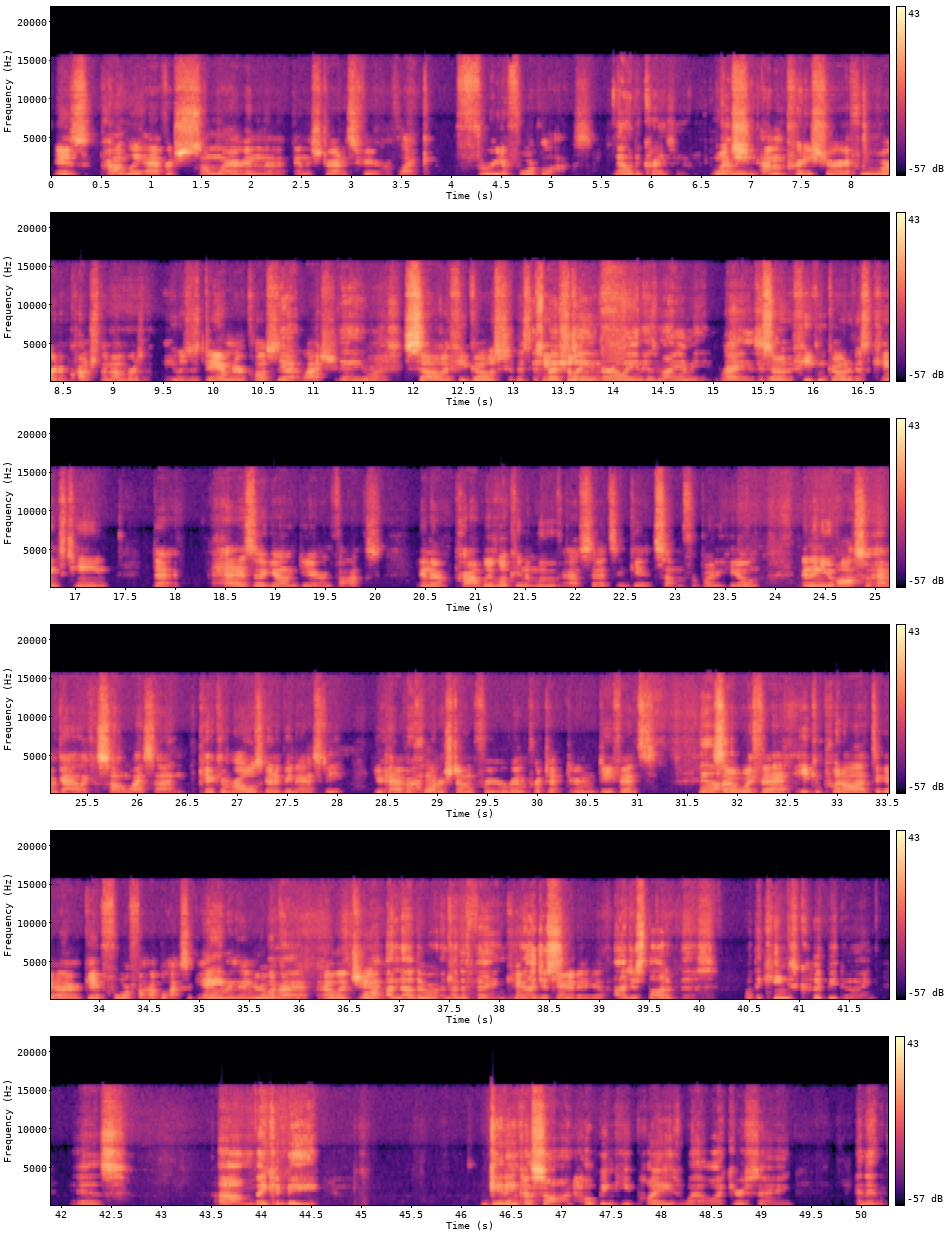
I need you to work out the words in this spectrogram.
is probably average somewhere in the in the stratosphere of like three to four blocks. That would be crazy. Which mean- I'm pretty sure if we were to crunch the numbers, he was damn near close to Yeah. that last year. Yeah, he was. So if he goes to this Kings Especially team- early in his Miami Right. days. So if he can go to this Kings team that has a young De'Aaron Fox and they're probably looking to move assets and get something for Buddy Hield. And then you also have a guy like Hassan Whiteside. Pick and roll is going to be nasty. You have a Right. cornerstone for your rim protecting defense. Now, So with that, he can put all that together, get four or five blocks a game, and then you're looking Right. at a legit well, another another thing, can- I just candidate. Yeah. I just thought of this. What the Kings could be doing is um, they could be getting Hassan, hoping he plays well, like you're saying, and then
